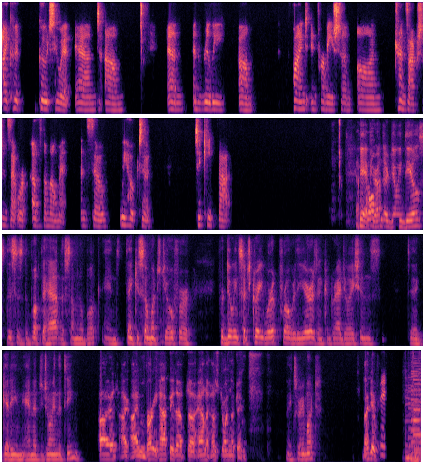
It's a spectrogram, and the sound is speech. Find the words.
I could go to it and um, and and really um, find information on transactions that were of the moment. And so we hope to to keep that. Yeah, if you're out there doing deals, this is the book to have, the seminal book. And thank you so much, Joe, for for doing such great work for over the years. And congratulations to getting Anna to join the team. Uh, I, am very happy that uh, Anna has joined the team. Thanks very much. Thank you. Thank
